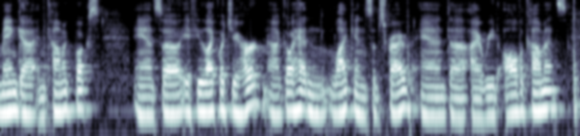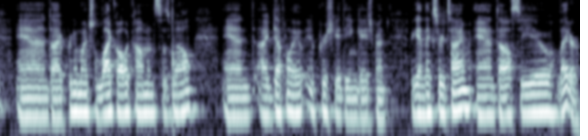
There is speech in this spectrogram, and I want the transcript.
manga and comic books. And so if you like what you heard, uh, go ahead and like and subscribe. And uh, I read all the comments and I pretty much like all the comments as well. And I definitely appreciate the engagement. Again, thanks for your time and I'll see you later.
